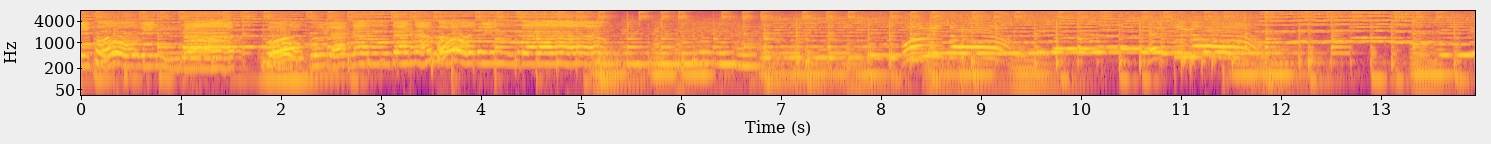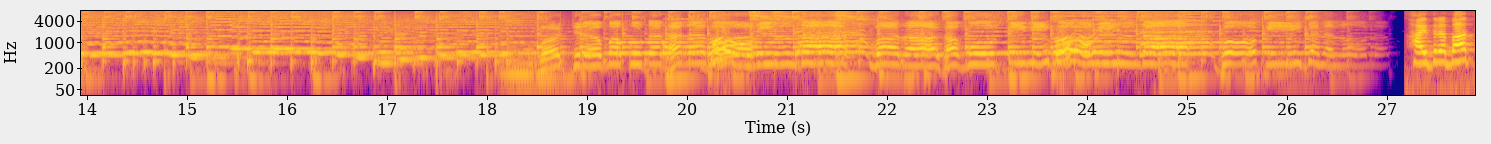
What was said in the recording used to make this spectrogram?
హరి గోవింద గోకుల నందన గోవింద. వజ్రమకుట ధర గోవింద వరాహమూర్తివి గోవింద. హైదరాబాద్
